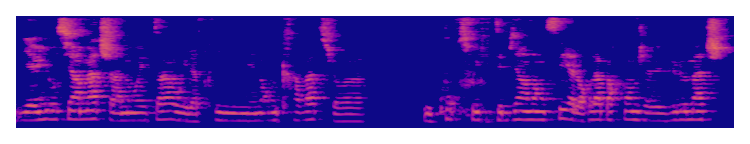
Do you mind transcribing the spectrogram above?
Il y a eu aussi un match à Noeta où il a pris une énorme cravate sur une course où il était bien lancé. Alors là, par contre, j'avais vu le match.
